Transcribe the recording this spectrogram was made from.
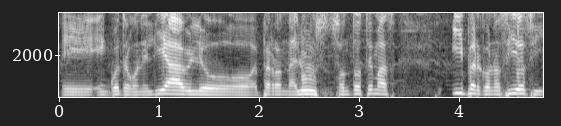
eh, Encuentro con el Diablo, Perro Andaluz, son todos temas hiper conocidos y,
